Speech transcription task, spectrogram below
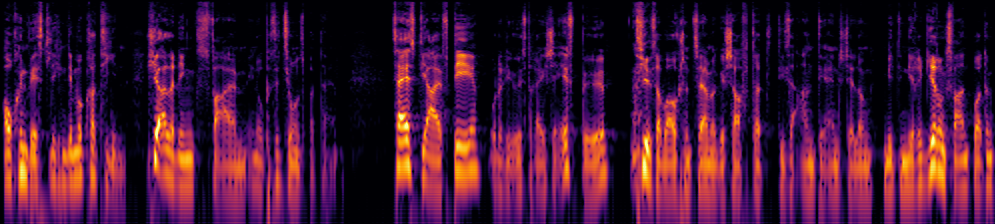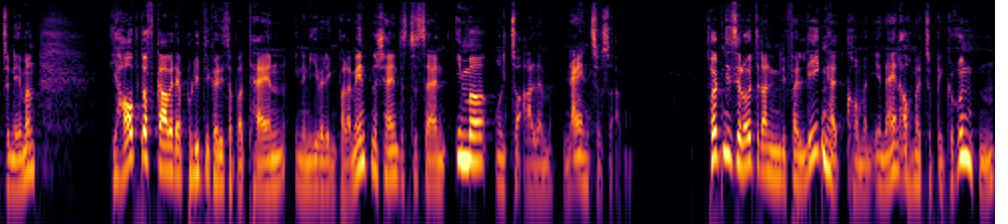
auch in westlichen Demokratien, hier allerdings vor allem in Oppositionsparteien. Sei es die AfD oder die österreichische FPÖ, die es aber auch schon zweimal geschafft hat, diese Anti-Einstellung mit in die Regierungsverantwortung zu nehmen. Die Hauptaufgabe der Politiker dieser Parteien in den jeweiligen Parlamenten scheint es zu sein, immer und zu allem Nein zu sagen. Sollten diese Leute dann in die Verlegenheit kommen, ihr Nein auch mal zu begründen,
